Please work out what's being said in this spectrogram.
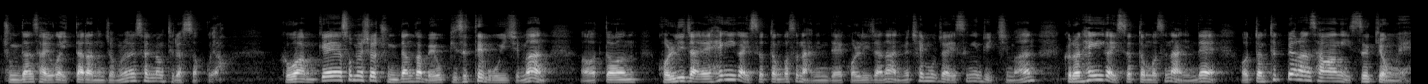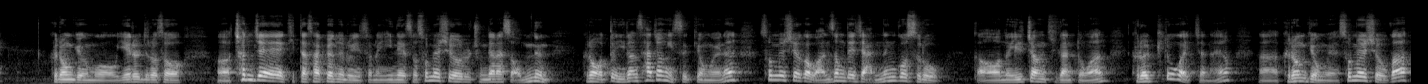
중단 사유가 있다라는 점을 설명드렸었고요. 그와 함께 소멸시효 중단과 매우 비슷해 보이지만 어떤 권리자의 행위가 있었던 것은 아닌데 권리자나 아니면 채무자의 승인도 있지만 그런 행위가 있었던 것은 아닌데 어떤 특별한 상황이 있을 경우에 그런 경우 뭐 예를 들어서 어, 천재 기타 사변으로 인해서는 인해서 소멸시효를 중단할 수 없는 그런 어떤 이런 사정이 있을 경우에는 소멸시효가 완성되지 않는 것으로 그러니까 어느 일정 기간 동안 그럴 필요가 있잖아요. 아, 그런 경우에 소멸시효가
